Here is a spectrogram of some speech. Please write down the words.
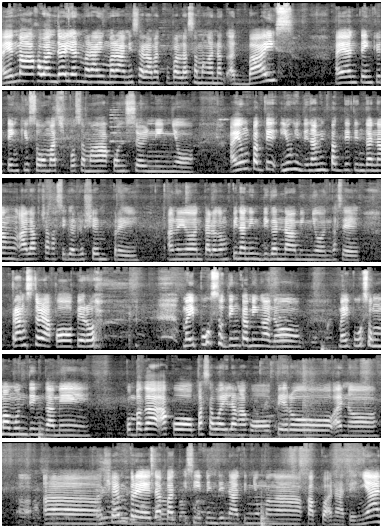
Ayan mga ka-Wonder, yan, maraming maraming salamat po pala sa mga nag-advise. Ayan, thank you, thank you so much po sa mga concern ninyo. Ay, yung, pagti- yung hindi namin pagtitinda ng alak tsaka sigarilyo, syempre, ano yon talagang pinanindigan namin yon kasi prankster ako, pero may puso din kaming ano, may pusong mamon din kami. Kumbaga ako, pasaway lang ako, pero ano, ah, ah, syempre, dapat isipin din natin yung mga kapwa natin. Yan,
